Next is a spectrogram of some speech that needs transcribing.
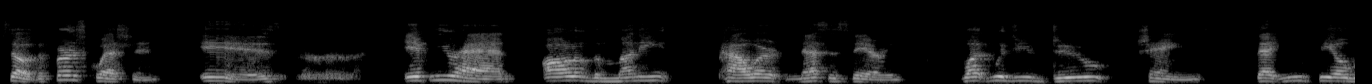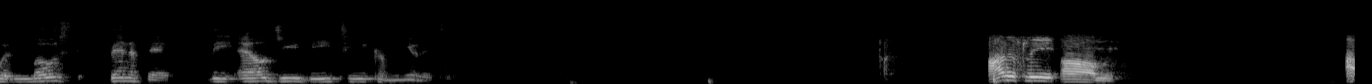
So the first question is if you had all of the money, power necessary, what would you do, change that you feel would most benefit the LGBT community? honestly, um, I,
